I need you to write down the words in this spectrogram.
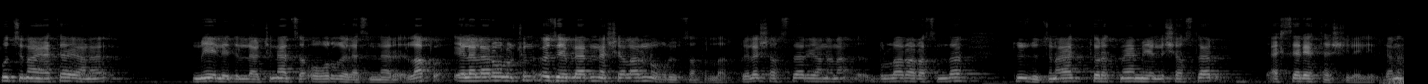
bu cinayətə yəni meyl edirlər ki, nədirsə oğurluq eləsinlər. Lap elələri olur ki, öz evlərinin əşyalarını oğurlayıb satırlar. Belə şəxslər yəni bunlar arasında düzdür, cinayət törətməyə meylli şəxslər əksəriyyət təşkil eləyir. Yəni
